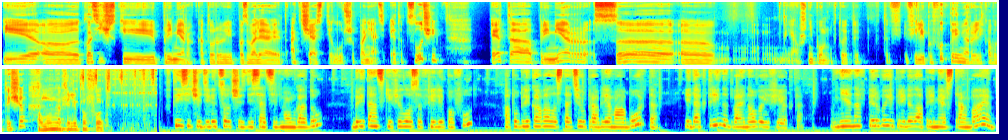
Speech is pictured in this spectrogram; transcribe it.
И э, классический пример, который позволяет отчасти лучше понять этот случай, это пример с... Э, я уж не помню, кто это. это Филипп и Фуд пример или кого-то еще. По-моему, как... Филипп и Фуд. В 1967 году британский философ Филиппа Фуд опубликовала статью «Проблема аборта и доктрина двойного эффекта». В ней она впервые привела пример с трамваем,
